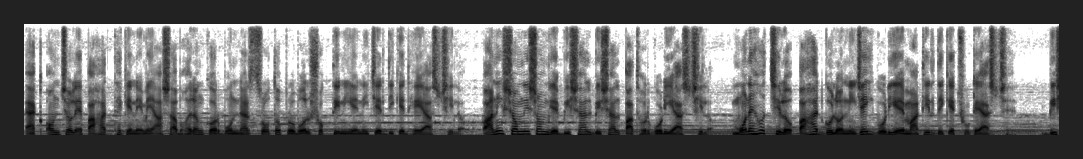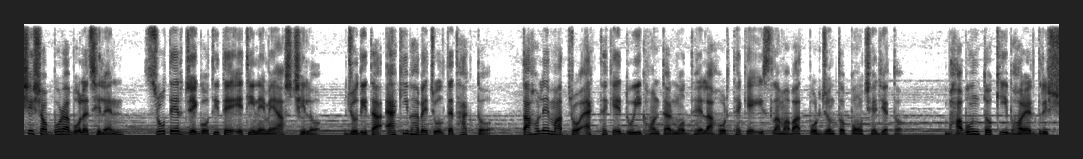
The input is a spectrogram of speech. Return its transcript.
এক অঞ্চলে পাহাড় থেকে নেমে আসা ভয়ঙ্কর বন্যার স্রোত প্রবল শক্তি নিয়ে নিচের দিকে ধেয়ে আসছিল। পানির সঙ্গে সঙ্গে বিশাল বিশাল পাথর গড়িয়ে আসছিল। মনে হচ্ছিল পাহাড়গুলো নিজেই গড়িয়ে মাটির দিকে ছুটে আসছে। বিশেষজ্ঞরা বলেছিলেন, স্রোতের যে গতিতে এটি নেমে আসছিল, যদি তা একইভাবে চলতে থাকত তাহলে মাত্র এক থেকে দুই ঘণ্টার মধ্যে লাহোর থেকে ইসলামাবাদ পর্যন্ত পৌঁছে যেত। ভাবুন তো কি ভরের দৃশ্য।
